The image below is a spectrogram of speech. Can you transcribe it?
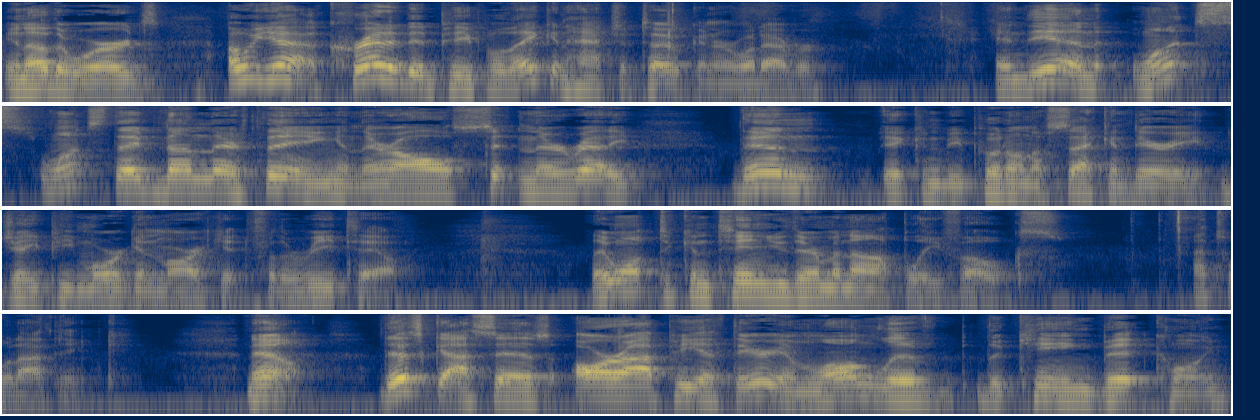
In other words, oh yeah, accredited people, they can hatch a token or whatever. And then once once they've done their thing and they're all sitting there ready, then it can be put on a secondary JP Morgan market for the retail. They want to continue their monopoly, folks. That's what I think. Now, this guy says, RIP Ethereum, long live the king Bitcoin.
